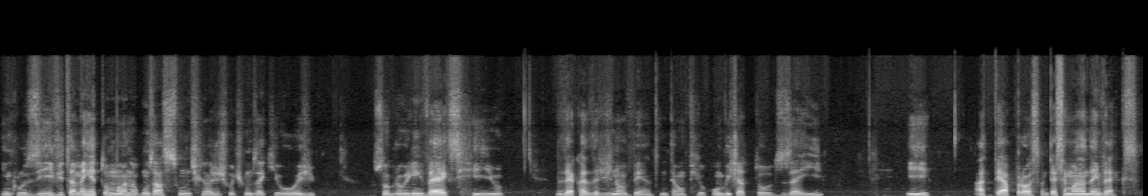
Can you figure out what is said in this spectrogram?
inclusive também retomando alguns assuntos que nós discutimos aqui hoje sobre o Greenvex Rio da década de 90. Então fica o convite a todos aí e até a próxima, até a semana da Invex.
